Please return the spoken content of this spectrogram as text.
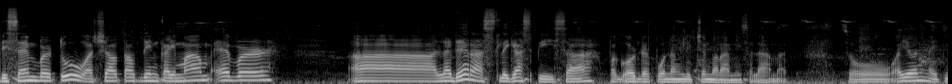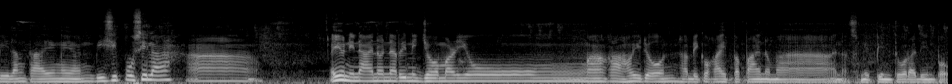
December 2 at shoutout din kay Ma'am Ever ah Laderas Legaspi sa pag-order po ng lechon. Maraming salamat. So ayun maikli lang tayo ngayon. Busy po sila. Ah ayun inaano na rin ni Jomar yung mga kahoy doon. Sabi ko kahit papano ma, ano, may pintura din po.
